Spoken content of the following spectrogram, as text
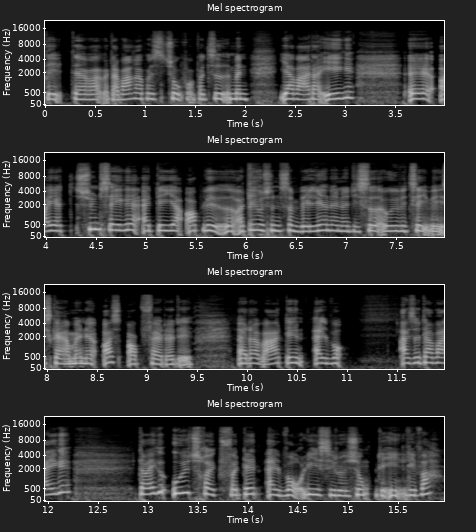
det, der, var, der var repræsentation for partiet, men jeg var der ikke. Øh, og jeg synes ikke, at det, jeg oplevede, og det er jo sådan, som vælgerne, når de sidder ude ved tv-skærmene, også opfatter det, at der var den alvor... Altså, der var ikke... Der var ikke udtryk for den alvorlige situation, det egentlig var.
